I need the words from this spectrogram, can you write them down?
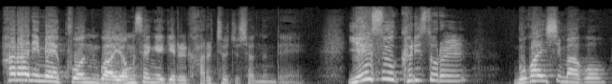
하나님의 구원과 영생의 길을 가르쳐 주셨는데 예수 그리스도를 무관심하고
